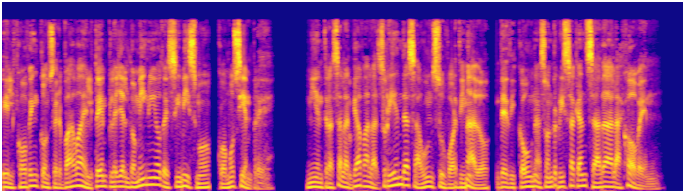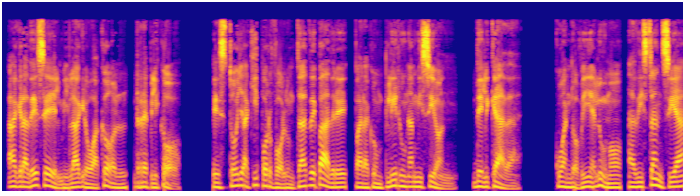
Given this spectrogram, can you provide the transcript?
el joven conservaba el temple y el dominio de sí mismo, como siempre. Mientras alargaba las riendas a un subordinado, dedicó una sonrisa cansada a la joven. Agradece el milagro a Cole, replicó. Estoy aquí por voluntad de padre, para cumplir una misión. Delicada. Cuando vi el humo, a distancia,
